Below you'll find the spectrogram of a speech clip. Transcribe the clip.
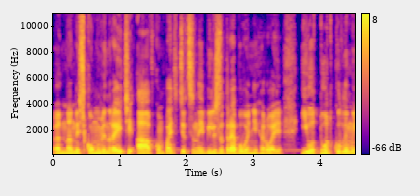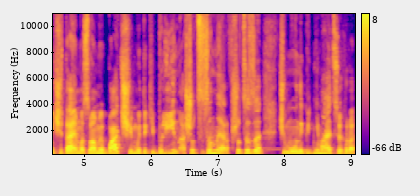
е, на низькому вінрейті, а в компетітів це найбільш затребувані герої. І отут, коли ми читаємо з вами патчі, ми такі, блін, а що це за нерв? Що це за чому вони піднімають цього героя?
